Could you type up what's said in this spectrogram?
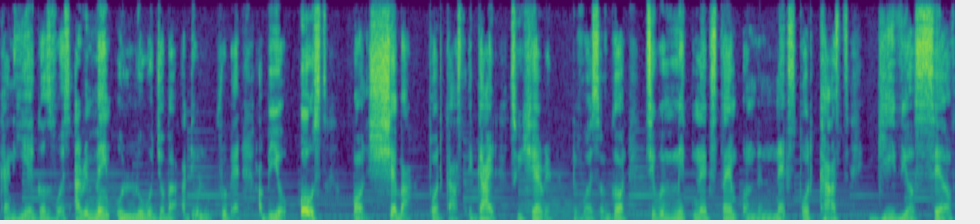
can hear God's voice. I remain Oluwojoba Adeolu Ruben. I'll be your host on Shema podcast, a guide to hearing the voice of God. Till we meet next time on the next podcast, give yourself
